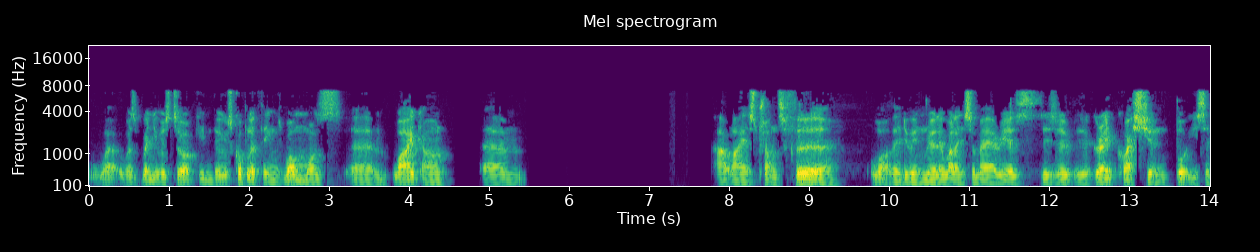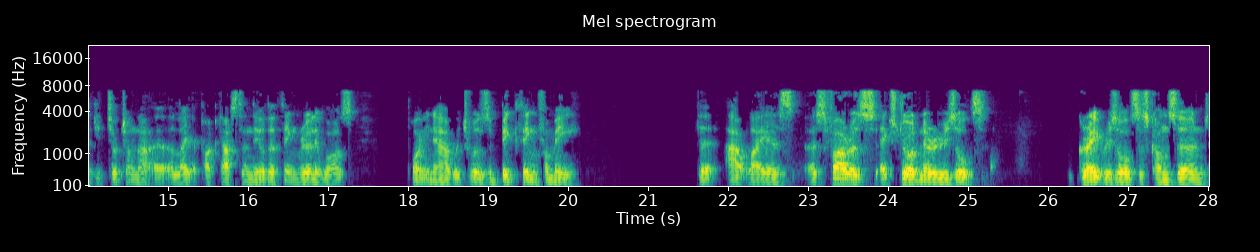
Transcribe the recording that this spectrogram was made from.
was when you was talking. There was a couple of things. One was um, why can't um, outliers transfer what they're doing really well in some areas is a, is a, great question, but you said you'd touch on that at a later podcast. And the other thing really was pointing out, which was a big thing for me, that outliers, as far as extraordinary results great results is concerned,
